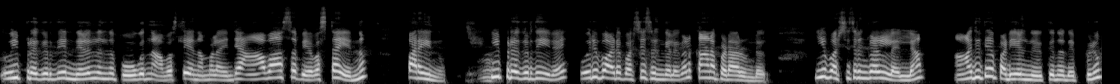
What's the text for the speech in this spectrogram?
ഈ പ്രകൃതിയിൽ നിലനിന്ന് പോകുന്ന അവസ്ഥയെ നമ്മൾ അതിന്റെ ആവാസ വ്യവസ്ഥ എന്നും പറയുന്നു. ഈ പ്രകൃതിയിലെ ഒരുപാട് ഭക്ഷ്യശൃംഖലകൾ കാണപ്പെടാറുണ്ട്. ഈ ഭക്ഷ്യശൃംഖലകളിലെല്ലാം ആദ്യത്തെ പടിയിൽ നിൽക്കുന്നത് എപ്പോഴും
